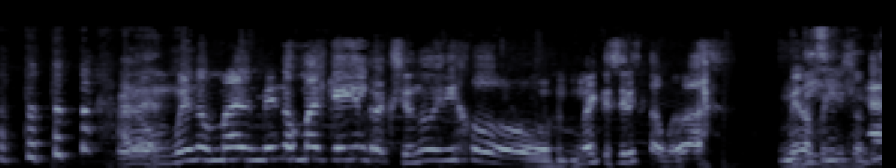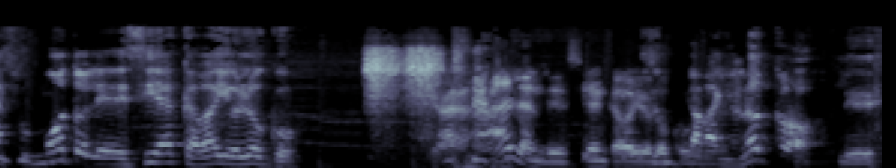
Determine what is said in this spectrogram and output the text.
A Pero ver. menos mal, menos mal que alguien reaccionó y dijo, no hay que hacer esta huevada. Menos Dice Jason que a su moto le decía caballo loco. A Alan le decían caballo Es un loco. Caballo loco. Le,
